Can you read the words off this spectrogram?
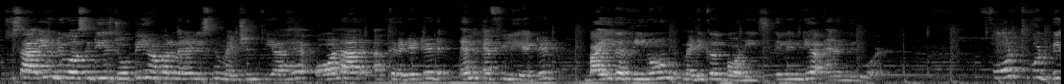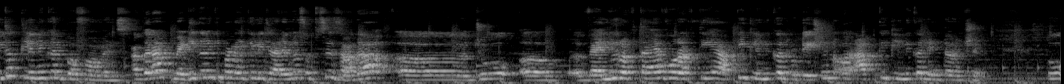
तो सारी यूनिवर्सिटीज जो भी यहाँ पर मैंने लिस्ट में मेंशन किया है all are accredited and affiliated by the renowned medical bodies in India and in the world fourth would be the clinical performance अगर आप मेडिकल की पढ़ाई के लिए जा रहे हैं तो सबसे ज़्यादा जो वैल्यू रखता है, वो रखती है आपकी क्लिनिकल रोटेशन और आपकी क्लिनिकल इंटर्नशिप तो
